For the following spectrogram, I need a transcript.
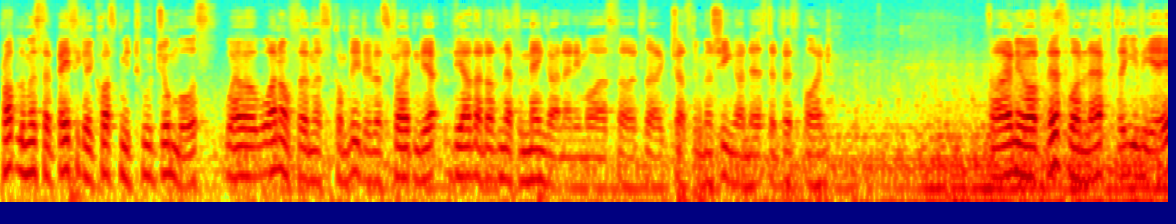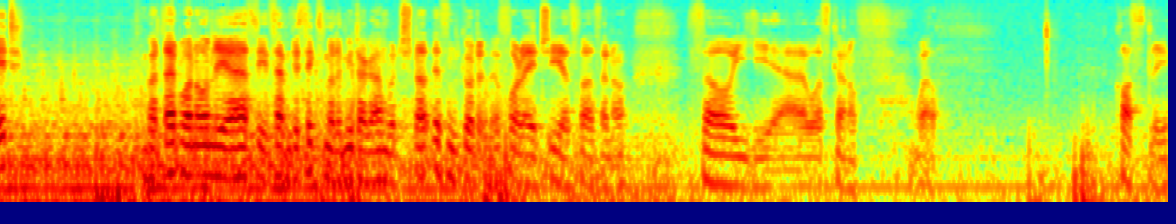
Problem is that basically cost me two jumbos. Well, one of them is completely destroyed and the, the other doesn't have a main gun anymore, so it's like just a machine gun nest at this point. So I only have this one left, the EV8. But that one only has the 76 millimeter gun, which isn't good for HE as far as I know. So yeah, it was kind of, well, costly.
